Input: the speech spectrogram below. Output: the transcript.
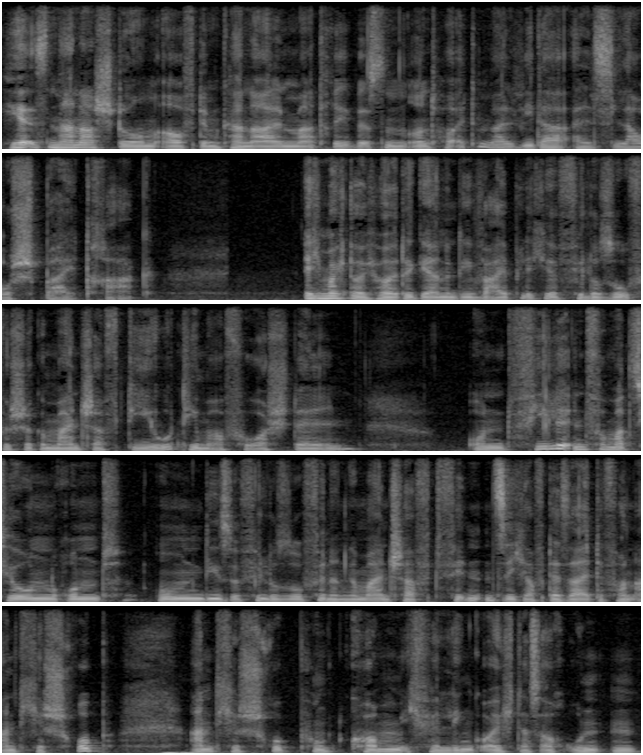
hier ist Nana Sturm auf dem Kanal Matriwissen und heute mal wieder als Lauschbeitrag. Ich möchte euch heute gerne die weibliche philosophische Gemeinschaft Diotima vorstellen und viele Informationen rund um diese Philosophinnengemeinschaft finden sich auf der Seite von Antje Schrupp, antjeschrupp.com. Ich verlinke euch das auch unten.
